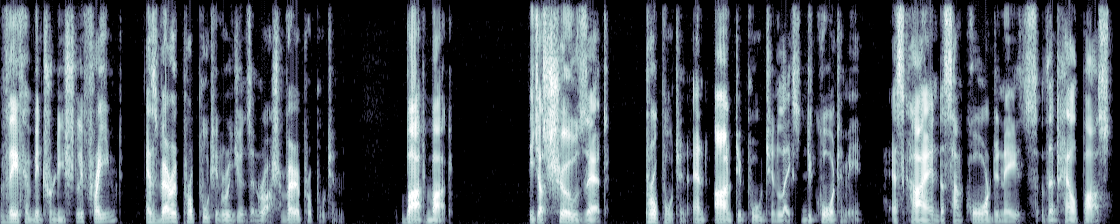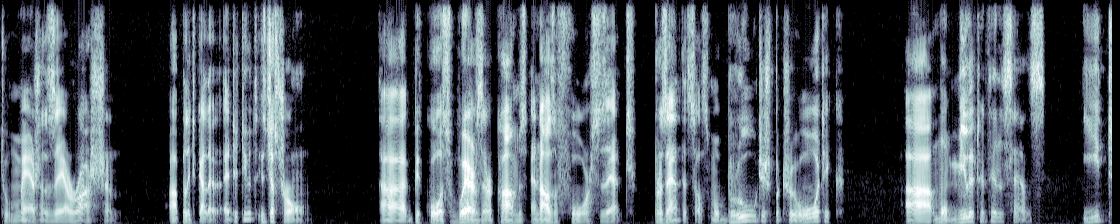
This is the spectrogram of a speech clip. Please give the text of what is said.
they have been traditionally framed as very pro-Putin regions in Russia, very pro-Putin. But but it just shows that pro-Putin and anti-Putin like dichotomy as kind of some coordinates that help us to measure their Russian uh, political attitudes is just wrong. Uh, because where there comes another force that presents itself more brutish, patriotic, uh, more militant in a sense, it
